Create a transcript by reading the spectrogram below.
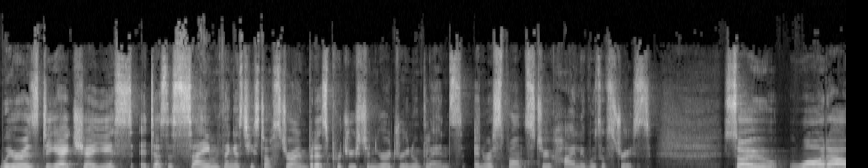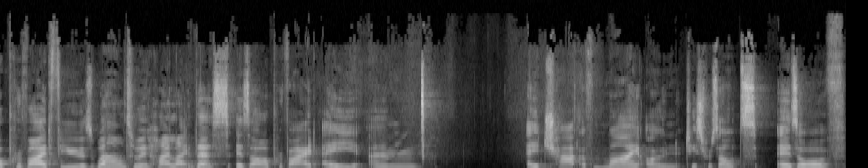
Whereas DHEAS, it does the same thing as testosterone, but it's produced in your adrenal glands in response to high levels of stress. So, what I'll provide for you as well to highlight this is I'll provide a um, a chart of my own test results as of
